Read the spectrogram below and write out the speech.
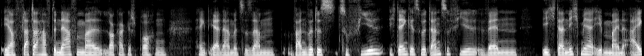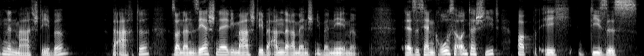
eher flatterhafte Nerven mal locker gesprochen, hängt eher damit zusammen. Wann wird es zu viel? Ich denke, es wird dann zu viel, wenn ich dann nicht mehr eben meine eigenen Maßstäbe, beachte, sondern sehr schnell die Maßstäbe anderer Menschen übernehme. Es ist ja ein großer Unterschied, ob ich dieses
